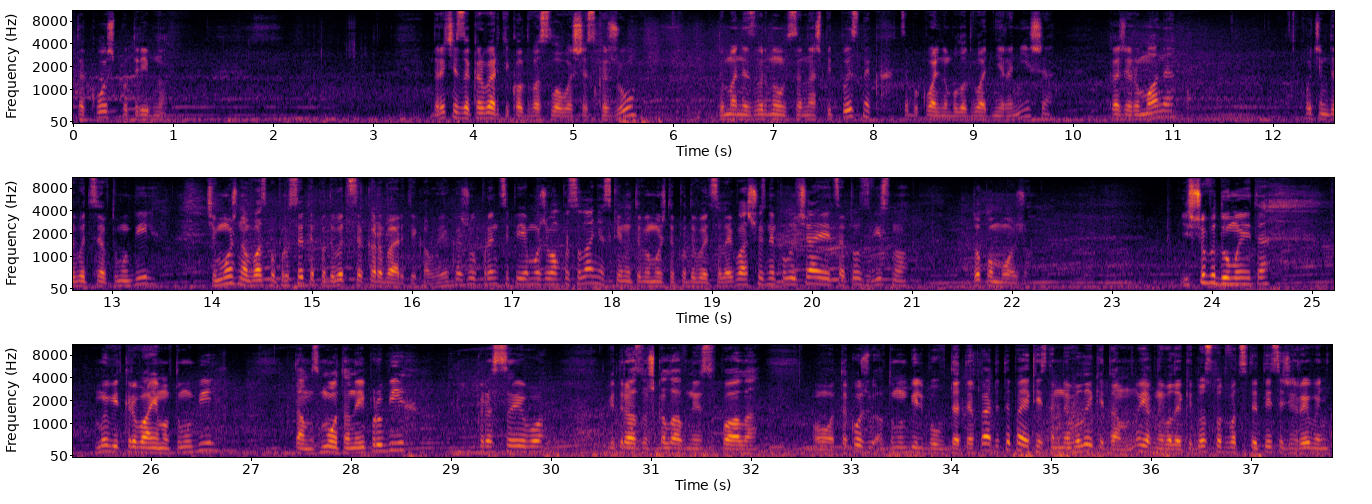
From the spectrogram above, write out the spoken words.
також потрібно. До речі, за CarVertical два слова ще скажу. До мене звернувся наш підписник, це буквально було два дні раніше. Каже, Романе, хочемо дивитися автомобіль. Чи можна вас попросити подивитися CarVertical? Я кажу, в принципі, я можу вам посилання скинути, ви можете подивитися, але як у вас щось не виходить, то, звісно, допоможу. І що ви думаєте? Ми відкриваємо автомобіль, там змотаний пробіг красиво, відразу шкала вниз впала. О, також автомобіль був в ДТП. ДТП якийсь там невеликий, там, ну як невеликий, до 120 тисяч гривень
